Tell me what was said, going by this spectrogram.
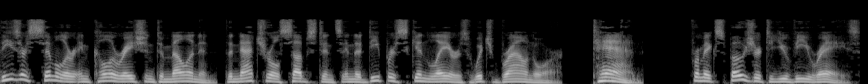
These are similar in coloration to melanin, the natural substance in the deeper skin layers which brown or tan from exposure to UV rays.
